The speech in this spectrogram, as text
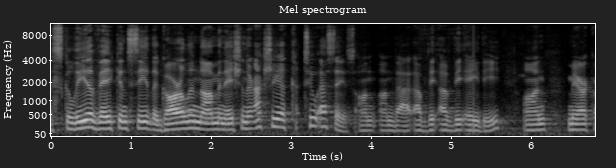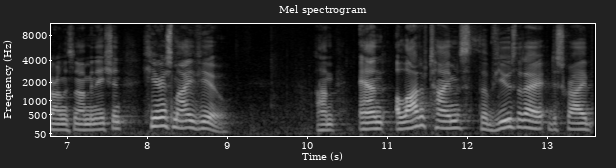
the Scalia vacancy, the Garland nomination. There are actually a, two essays on, on that of the, of the 80 on Merrick Garland's nomination. Here's my view. Um, and a lot of times, the views that I describe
